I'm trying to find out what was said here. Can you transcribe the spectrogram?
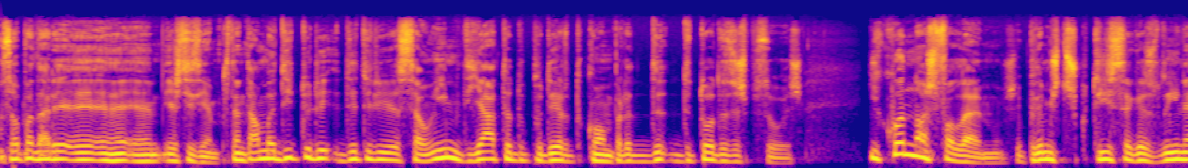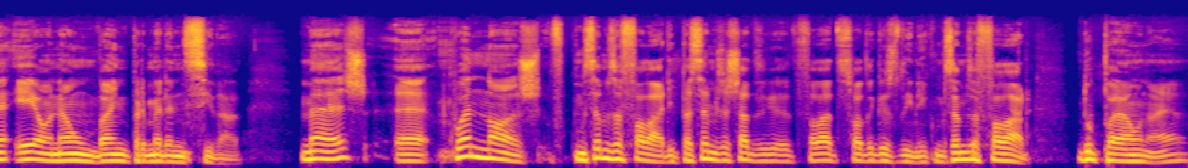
Só para dar eh, eh, eh, este exemplo. Portanto, há uma deterioração imediata do poder de compra de, de todas as pessoas. E quando nós falamos, podemos discutir se a gasolina é ou não um bem de primeira necessidade, mas uh, quando nós começamos a falar e passamos a deixar de, de, falar só da gasolina e começamos a falar do pão, não é?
